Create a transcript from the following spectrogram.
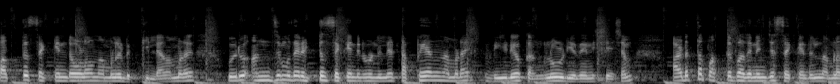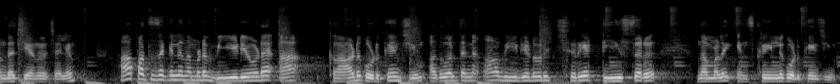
പത്ത് സെക്കൻഡോളം നമ്മൾ എടുക്കില്ല. നമ്മൾ ഒരു അഞ്ച് മുതൽ എട്ട് സെക്കൻഡിനുള്ളിൽ ടപ്പ് ചെയ്ത് നമ്മുടെ വീഡിയോ കൺക്ലൂഡ് ചെയ്തതിന് ശേഷം അടുത്ത പത്ത് പതിനഞ്ച് സെക്കൻഡിൽ നമ്മൾ എന്താ ചെയ്യാന്ന് വെച്ചാൽ ആ പത്ത് സെക്കൻഡിൽ നമ്മുടെ വീഡിയോയുടെ ആ കാർഡ് കൊടുക്കുകയും ചെയ്യും. അതുപോലെ തന്നെ ആ വീഡിയോയുടെ ഒരു ചെറിയ ടീസർ നമ്മൾ സ്ക്രീനിൽ കൊടുക്കുകയും ചെയ്യും.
